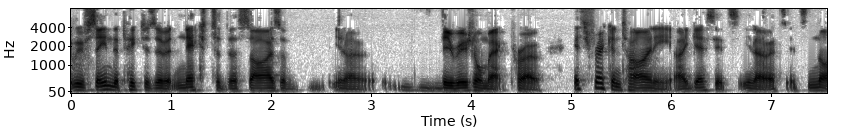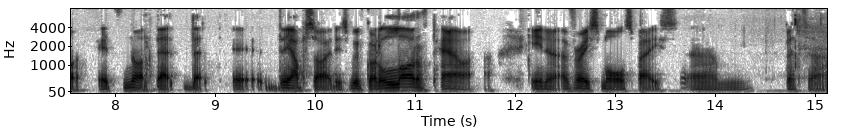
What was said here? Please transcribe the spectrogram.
we've seen the pictures of it next to the size of, you know, the original Mac Pro. It's freaking tiny. I guess it's, you know, it's, it's not, it's not that, that, uh, the upside is we've got a lot of power in a, a very small space. Um, but uh,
